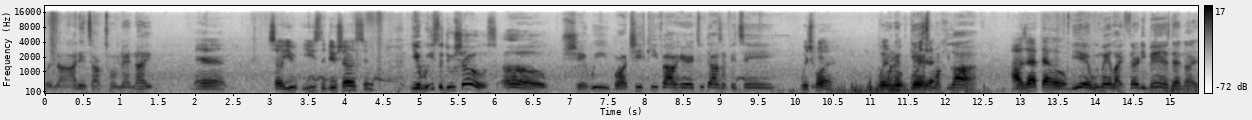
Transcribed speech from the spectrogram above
but nah, I didn't talk to him that night. Man. So you, you used to do shows too? Yeah, we used to do shows. Oh shit, we brought Chief Keef out here in 2015. Which one? The What, one what, at the what was Gas? Monkey Live. I was at that hole. Yeah, we made like 30 bands that night.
